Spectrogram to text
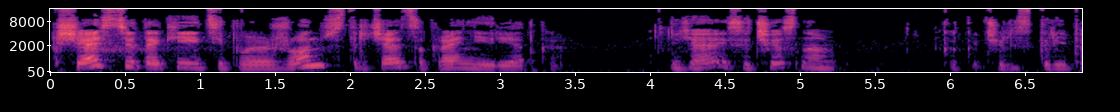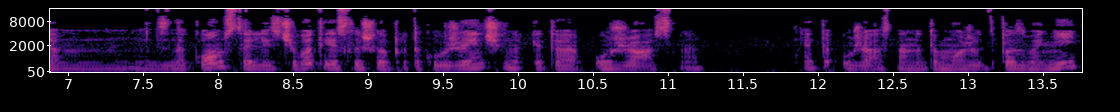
К счастью, такие типы жен встречаются крайне редко. Я, если честно, как через три там знакомства или из чего-то я слышала про такую женщину, это ужасно. Это ужасно. Она там может позвонить,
